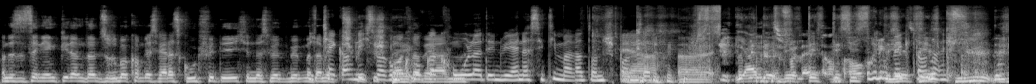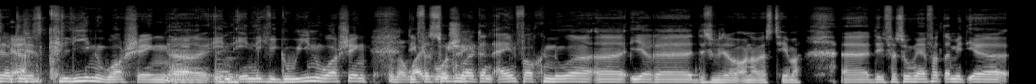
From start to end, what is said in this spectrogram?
und dass es dann irgendwie dann, dann so rüberkommt, als wäre das gut für dich und das wird, wird man Ich damit check auch nicht, warum. Coca-Cola den Vienna City Marathon sponsert. Ja. Äh, ja, das, das, das, das, ist, das, ist, dieses. Clean, das ist halt Ja. dieses Cleanwashing, Ja. äh, ähn- ähnlich wie Greenwashing. Oder Die versuchen halt dann einfach nur äh, ihre, das ist wieder ein anderes Thema, äh, die versuchen einfach damit ihr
